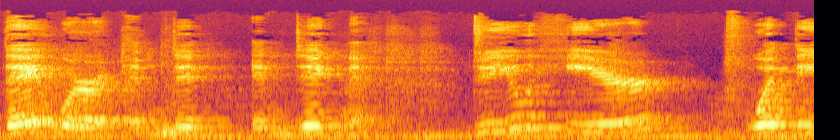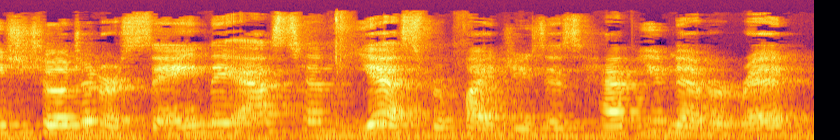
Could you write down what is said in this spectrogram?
they were indi- indignant. Do you hear what these children are saying? They asked him. Yes, replied Jesus. Have you never read?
